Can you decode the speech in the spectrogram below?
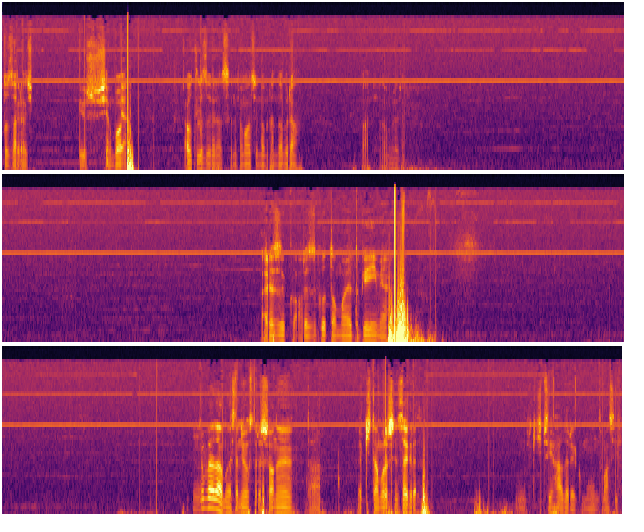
to zagrać. Już się boję. Outlast zawiera sobie informacje, dobra, dobra. Się dobra. Ryzyko. Ryzyko to moje drugie imię. No wiadomo, jestem nieustraszony, ta, jakiś tam roczny sekret. Jakiś psychiatryk, Mount Massive.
